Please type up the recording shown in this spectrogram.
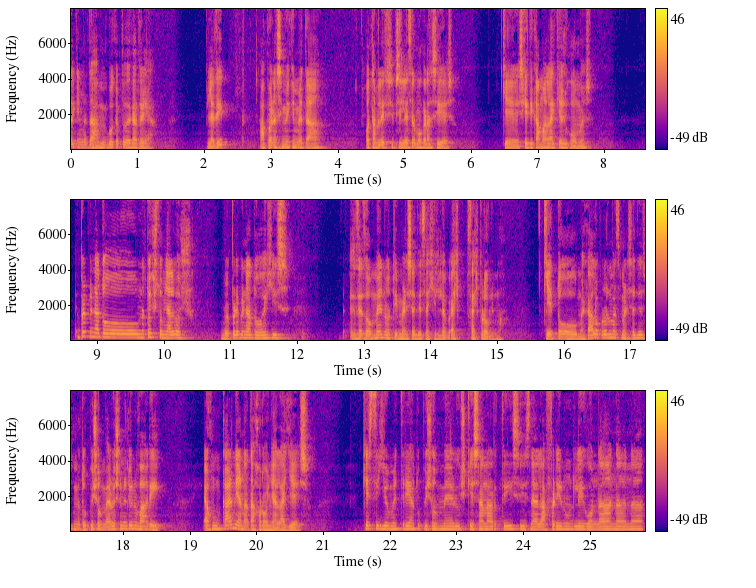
14 και μετά, μην πω και από το 13. Δηλαδή, από ένα σημείο και μετά, όταν βλέπεις υψηλές θερμοκρασίες και σχετικά μαλακές γόμες, πρέπει να το, να το έχεις στο μυαλό σου. Πρέπει να το έχεις δεδομένο ότι η Mercedes θα έχει, θα έχει πρόβλημα. Και το μεγάλο πρόβλημα της Mercedes με το πίσω μέρος είναι ότι είναι βαρύ. Έχουν κάνει ανά τα χρόνια αλλαγές και στη γεωμετρία του πίσω μέρους και σαν αρτήσεις να ελαφρύνουν λίγο να, να, να.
